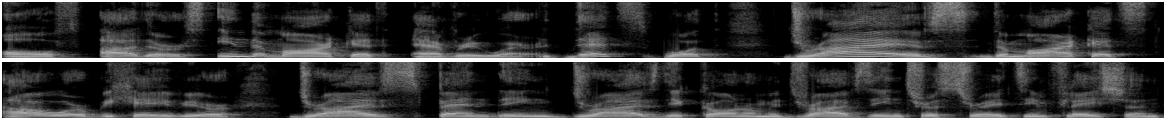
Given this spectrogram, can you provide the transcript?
of others in the market everywhere. That's what drives the markets, our behavior, drives spending, drives the economy, drives interest rates, inflation.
